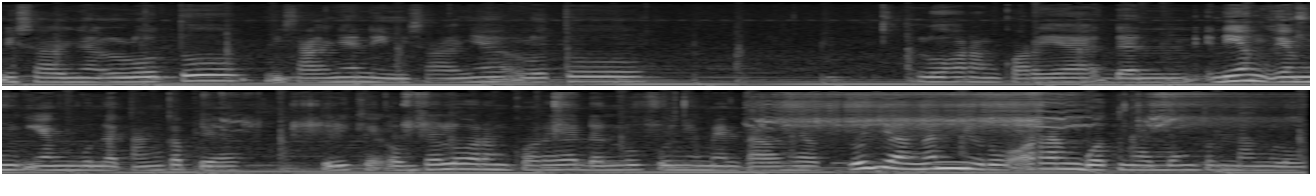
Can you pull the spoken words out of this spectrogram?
misalnya lu tuh misalnya nih misalnya lu tuh lu orang Korea dan ini yang yang yang bunda tangkap ya. Jadi kayak kalau misalnya lu orang Korea dan lu punya mental health lu jangan nyuruh orang buat ngomong tentang lu.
